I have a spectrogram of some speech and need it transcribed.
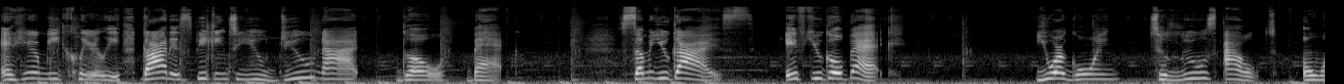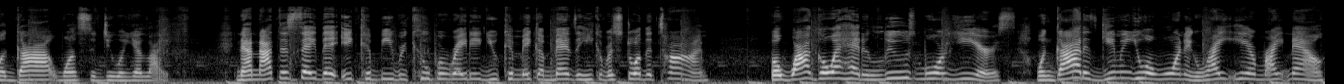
and hear me clearly. God is speaking to you. Do not go back. Some of you guys, if you go back, you are going to lose out on what God wants to do in your life. Now, not to say that it could be recuperated, you can make amends and He can restore the time. But why go ahead and lose more years when God is giving you a warning right here, right now,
